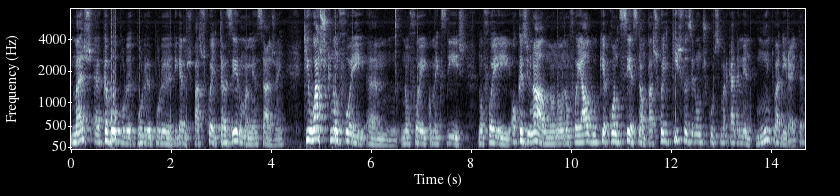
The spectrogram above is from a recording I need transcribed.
mas acabou por, por, por digamos, Passos Coelho trazer uma mensagem que eu acho que não foi, um, não foi, como é que se diz, não foi ocasional, não, não, não foi algo que acontecesse. Não, Passos Coelho quis fazer um discurso marcadamente muito à direita,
